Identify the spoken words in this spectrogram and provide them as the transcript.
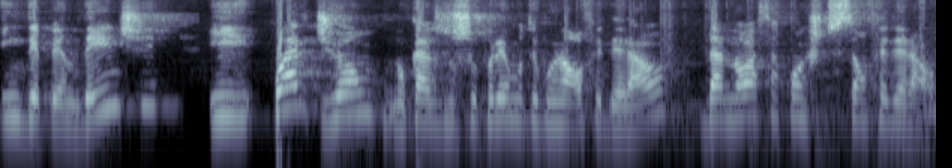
independente e guardião, no caso do Supremo Tribunal Federal, da nossa Constituição Federal.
